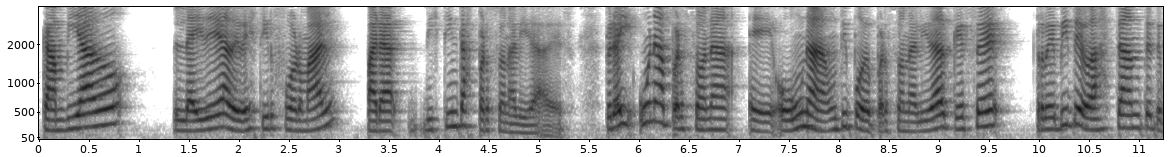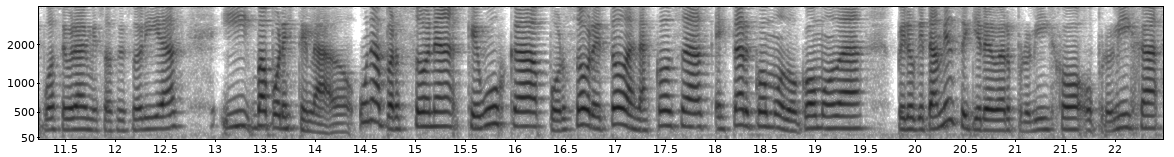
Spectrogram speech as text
cambiado la idea de vestir formal para distintas personalidades. Pero hay una persona eh, o una, un tipo de personalidad que se repite bastante, te puedo asegurar en mis asesorías, y va por este lado. Una persona que busca, por sobre todas las cosas, estar cómodo, cómoda, pero que también se quiere ver prolijo o prolija,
